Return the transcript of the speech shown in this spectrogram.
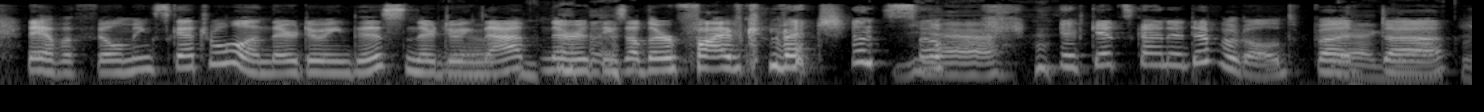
they have a filming schedule, and they're doing this, and they're doing Yeah. that, and they're at these other five conventions. So yeah it gets kind of difficult. But yeah, uh,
